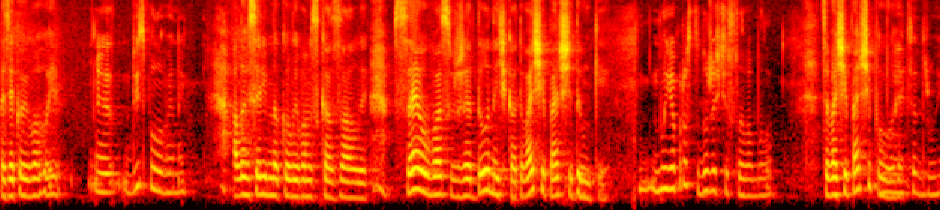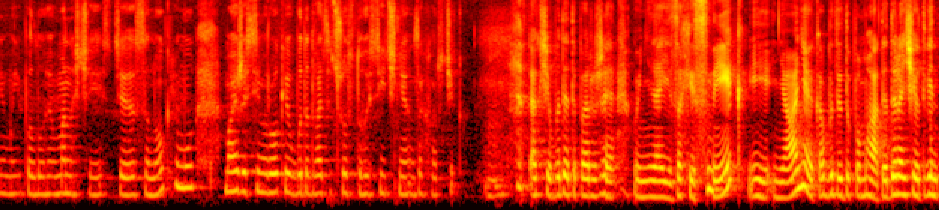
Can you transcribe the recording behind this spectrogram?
А з якою вагою? Е, Дві з половиною. Але все рівно, коли вам сказали, все у вас вже донечка, то ваші перші думки. Ну, я просто дуже щаслива була. Це ваші перші пологи? Ні, Це другі мої пологи. У мене ще є синок, йому майже 7 років, буде 26 січня Захарчик. Так що буде тепер вже у неї захисник і няня, яка буде допомагати. До речі, от він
